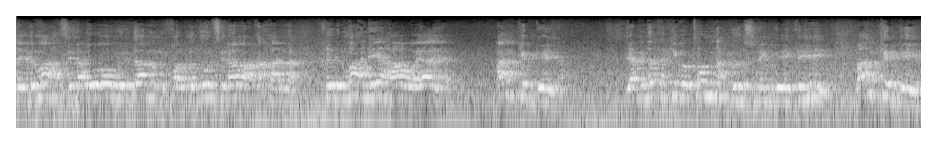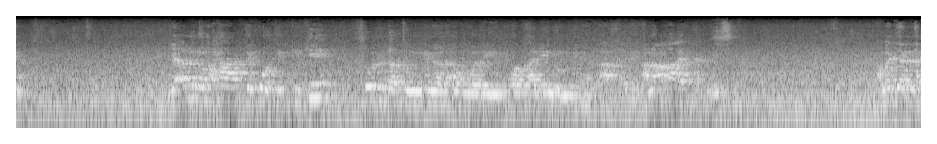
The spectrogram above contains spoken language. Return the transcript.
خدمة سنة ولدان المخلدون سنة وكحنا خدمة نيها ويا أنك جينا جنتك بطن حدث من جيته ما أنك جينا لأنه محاد تكوتك كي ثلة من الأولين وقليل من الآخرين. أنا ما أتكلم. أما جنة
